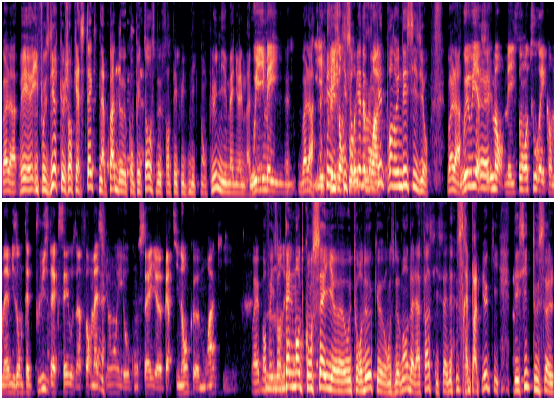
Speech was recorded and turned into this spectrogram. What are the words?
Voilà, mais il faut se dire que Jean Castex n'a pas de compétences de santé publique non plus, ni Emmanuel Macron. Oui, mais il, euh, voilà, il est plus Ils sont bien obligés de prendre une décision. Voilà. Oui, oui, euh, absolument. Mais ils sont entourés quand même. Ils ont peut-être plus d'accès aux informations et aux conseils euh, pertinents que moi qui ils ont tellement de conseils euh, autour d'eux qu'on se demande à la fin si ça ne serait pas mieux qu'ils décident tout seuls.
